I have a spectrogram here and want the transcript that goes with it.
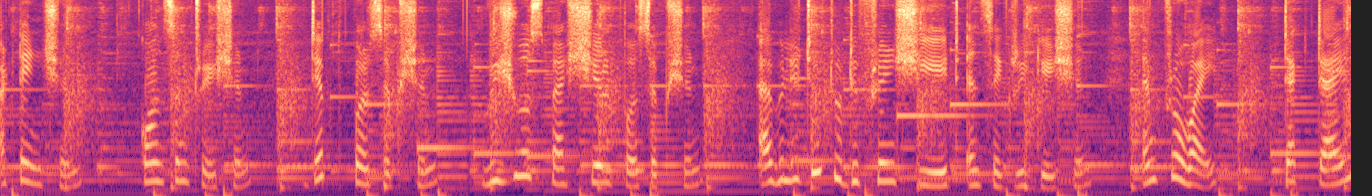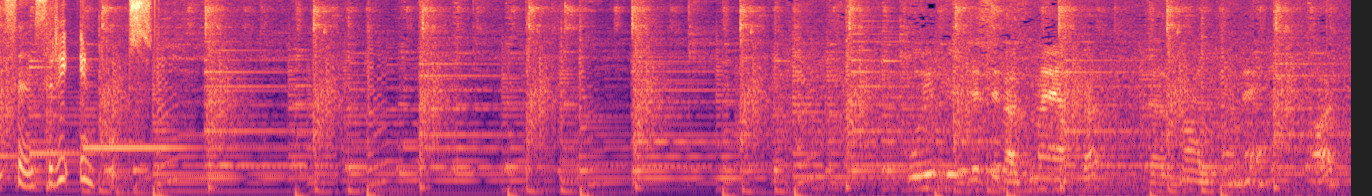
attention, concentration, depth perception, visual spatial perception, ability to differentiate and segregation, and provide tactile sensory inputs. कोई भी जैसे राजमा है आपका राजमा उठाना है और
